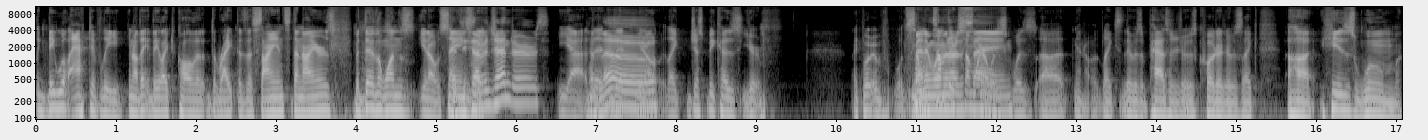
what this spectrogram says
like they will actively, you know, they, they like to call the, the right the science deniers, but they're the ones, you know, saying that- 57 genders. yeah, that, that, you Hello. know, like just because you're like what, what some, Men and women are the somewhere same. was was uh you know like there was a passage it was quoted it was like uh his womb,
